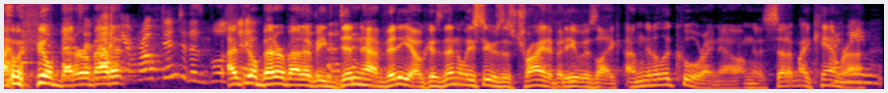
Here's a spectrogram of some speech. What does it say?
i would feel better about it Get roped into this bullshit. I feel better about it if he didn't have video, because then at least he was just trying it. But he was like, "I'm gonna look cool right now. I'm gonna set up my camera mean, every-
